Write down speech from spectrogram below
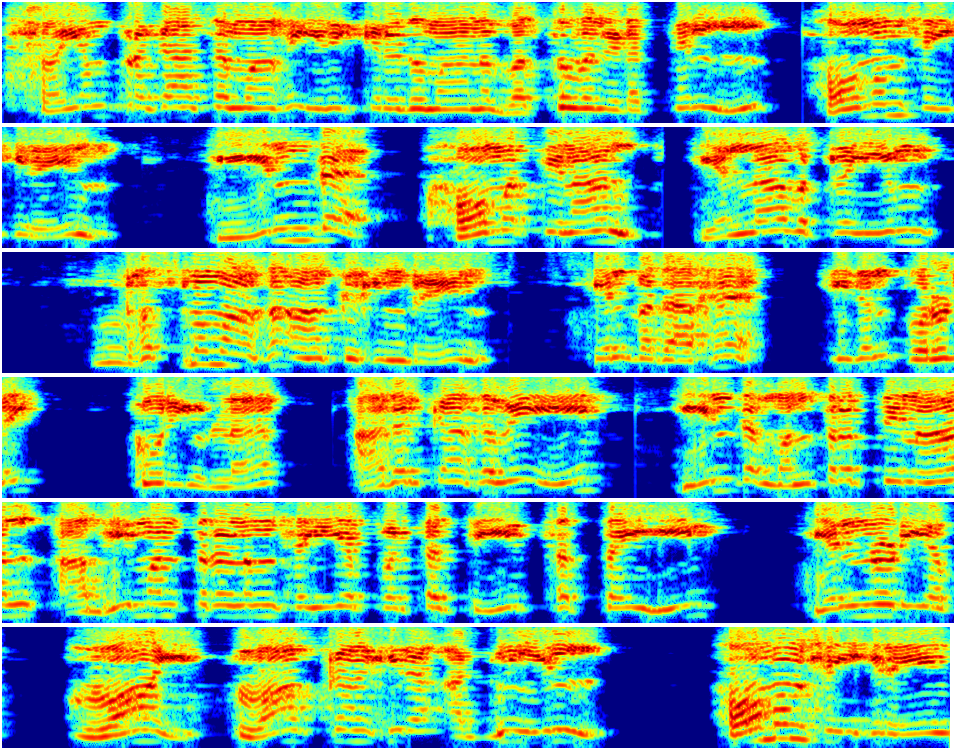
ஸ்வயம் பிரகாசமாக இருக்கிறதுமான வஸ்துவனிடத்தில் ஹோமம் செய்கிறேன். இந்த ஹோமத்தினால் எல்லாவற்றையும் பஸ்மமாக ஆக்குகின்றேன் என்பதாக இதன் பொருளை கூறியுள்ளார். அதற்காகவே இந்த மந்திரத்தினால் அபிமந்திரணம் செய்யப்பட்ட தீர்த்தத்தை என்னுடைய வாய் வாக்காகிற அக்னியில் ஹோமம் செய்கிறேன்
